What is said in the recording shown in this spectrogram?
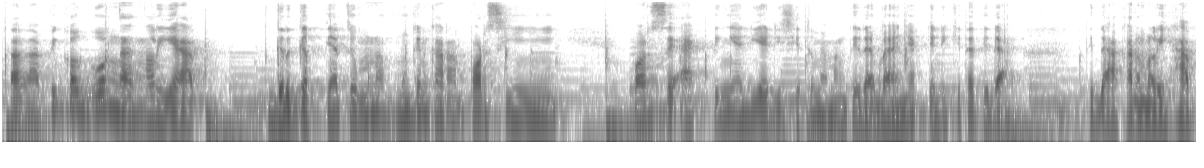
Tapi kok gue nggak ngeliat gregetnya cuman mungkin karena porsi porsi actingnya dia di situ memang tidak banyak jadi kita tidak tidak akan melihat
